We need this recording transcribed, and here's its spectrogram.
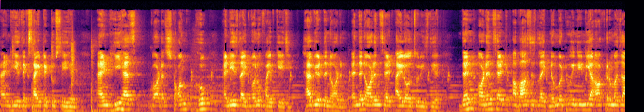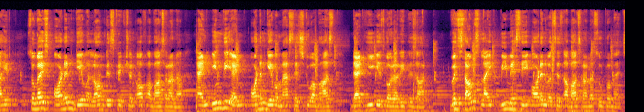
and he is excited to see him. And he has got a strong hook and he's like 105 kg, heavier than Auden. And then Auden said I'll also reach there. Then Auden said Abhas is like number 2 in India after Mazahir. So guys, Auden gave a long description of Abhas Rana and in the end, Auden gave a message to Abhas that he is gonna rip his arm which sounds like we may see Auden versus Abhas Rana super match.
